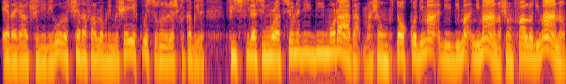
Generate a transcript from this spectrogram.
era calcio di rigore o c'era fallo prima? Cioè, è questo che non riesco a capire. Fischi la simulazione di, di Morata, ma c'è un tocco di, ma, di, di, mano, c'è un fallo di mano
